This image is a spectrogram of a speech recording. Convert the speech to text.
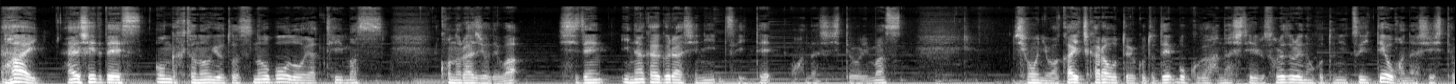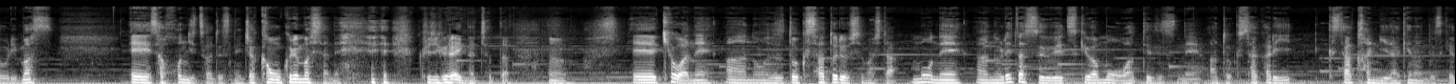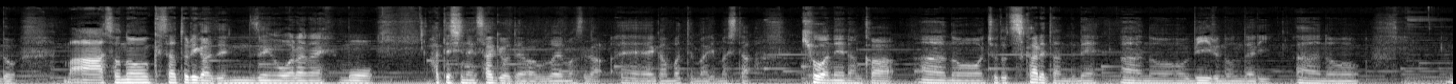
はい林秀です。音楽と農業とスノーボードをやっています。このラジオでは自然田舎暮らしについてお話ししております。地方に若い力をということで僕が話しているそれぞれのことについてお話ししております。えー、さ本日はですね若干遅れましたね。9時ぐらいになっちゃった。うん。えー、今日はねあのずっと草取りをしてました。もうねあのレタス植え付けはもう終わってですねあと草刈り草管理だけなんですけどまあその草取りが全然終わらない。もう果てしない作業ではございますが、えー、頑張ってまいりました。今日はねなんかあのちょっと疲れたんでねあのビール飲んだりあの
